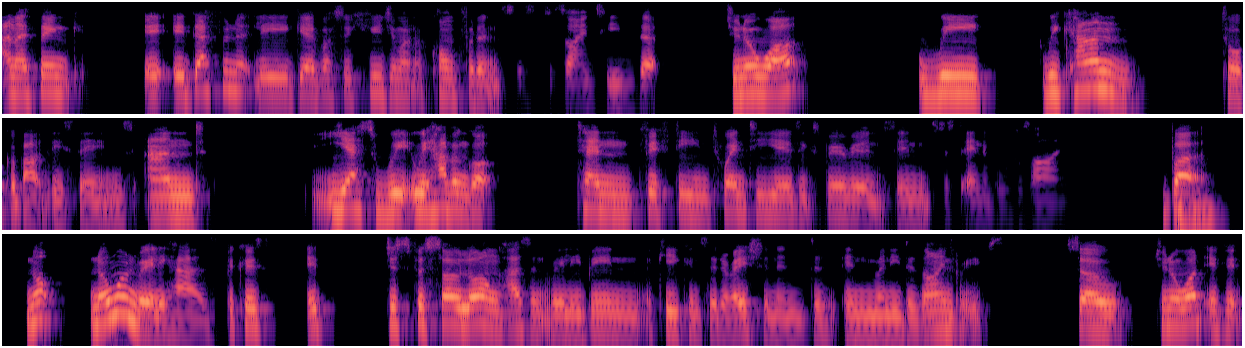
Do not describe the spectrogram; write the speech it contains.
and I think it, it definitely gave us a huge amount of confidence as a design team that do you know what? We we can talk about these things. And yes we we haven't got 10 15 20 years experience in sustainable design but mm-hmm. not no one really has because it just for so long hasn't really been a key consideration in in many design briefs. So do you know what? If it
